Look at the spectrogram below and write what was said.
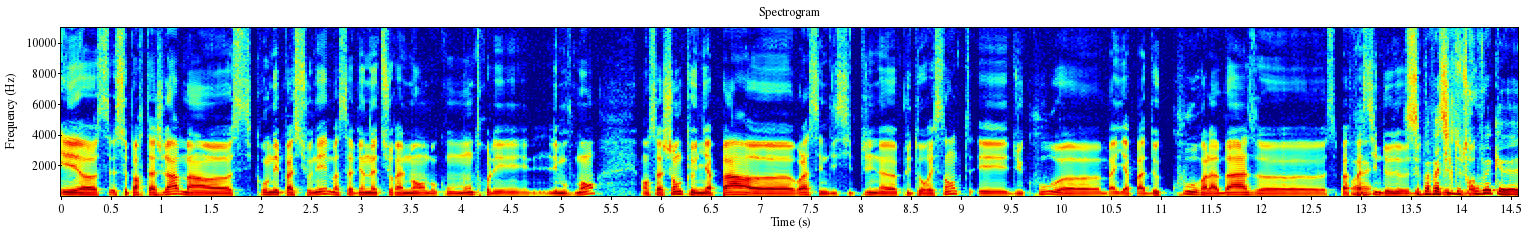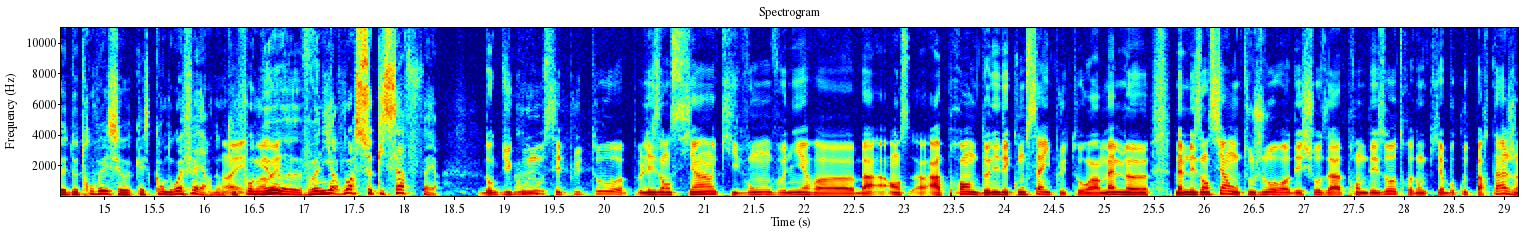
Et euh, ce partage-là, ben, euh, si on est passionné, ben, ça vient naturellement. Donc on montre les, les mouvements en sachant qu'il n'y a pas, euh, voilà, c'est une discipline euh, plutôt récente et du coup, euh, ben, il n'y a pas de cours à la base. euh, c'est pas Ouais. facile de. C'est pas facile de trouver, que, de trouver ce qu'est-ce qu'on doit faire. Donc, Ouais, il faut ouais, mieux venir voir ceux qui savent faire. Donc du coup, Mhm. nous, c'est plutôt les anciens qui vont venir euh, bah, en- apprendre, donner des conseils plutôt. hein. Même, euh, même les anciens ont toujours des choses à apprendre des autres, donc il y a beaucoup de partage.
